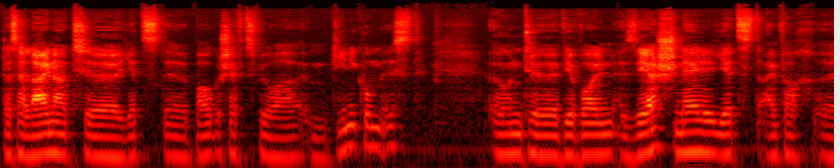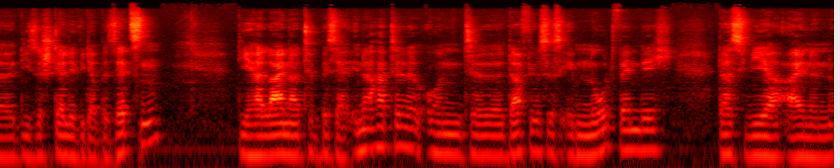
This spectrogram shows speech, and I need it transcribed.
dass Herr Leinert äh, jetzt äh, Baugeschäftsführer im Klinikum ist. Und äh, wir wollen sehr schnell jetzt einfach äh, diese Stelle wieder besetzen, die Herr Leinert bisher innehatte. Und dafür ist es eben notwendig, dass wir einen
